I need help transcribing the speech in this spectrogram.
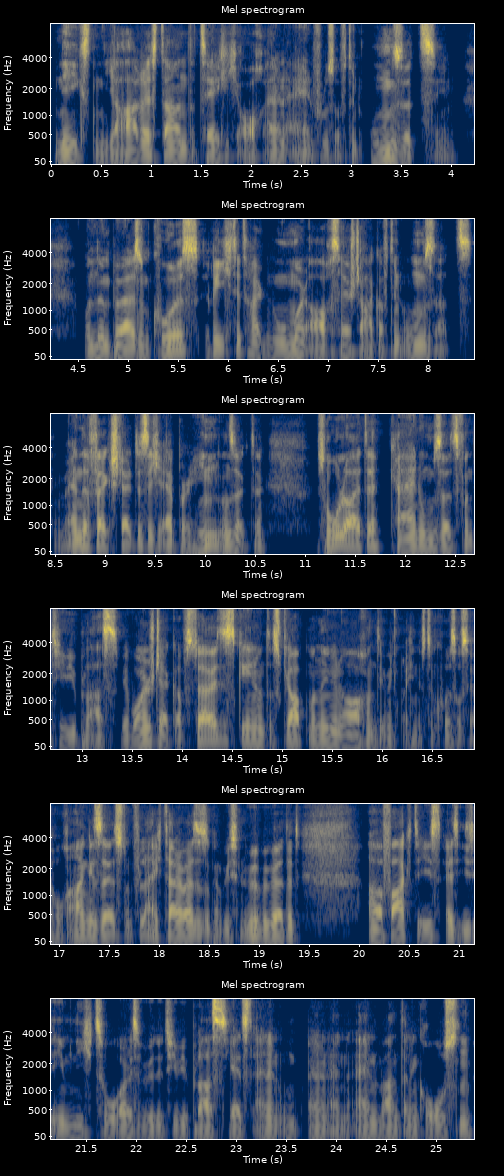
nächsten Jahres dann tatsächlich auch einen Einfluss auf den Umsatz sehen. Und ein Börsenkurs richtet halt nun mal auch sehr stark auf den Umsatz. Im Endeffekt stellte sich Apple hin und sagte, so Leute, kein Umsatz von TV Plus. Wir wollen stärker auf Services gehen und das glaubt man ihnen auch und dementsprechend ist der Kurs auch sehr hoch angesetzt und vielleicht teilweise sogar ein bisschen überbewertet. Aber Fakt ist, es ist eben nicht so, als würde TV Plus jetzt einen, einen, einen Einwand, einen großen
